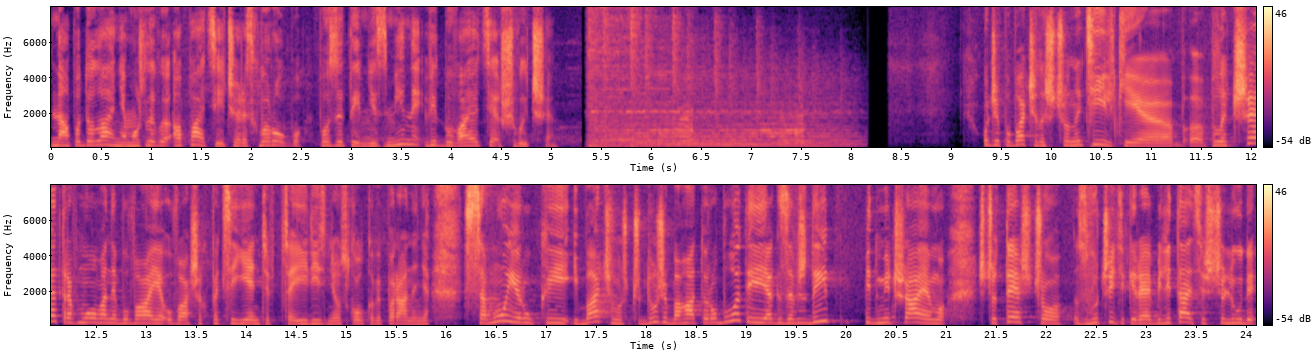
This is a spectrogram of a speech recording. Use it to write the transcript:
на подолання можливої апатії через хворобу, позитивні зміни відбуваються швидше. Отже, побачили, що не тільки е, плече травмоване буває у ваших пацієнтів, це і різні осколкові поранення самої руки, і бачимо, що дуже багато роботи, і як завжди. Підмічаємо, що те, що звучить як реабілітація, що люди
